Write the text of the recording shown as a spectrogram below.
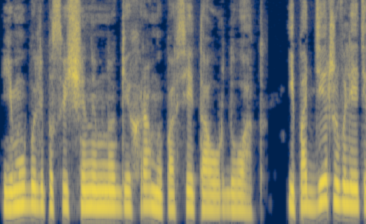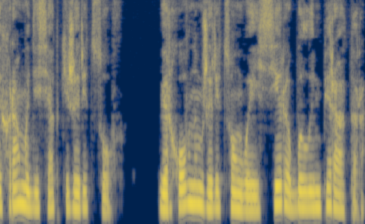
Ему были посвящены многие храмы по всей Таур-Дуат, и поддерживали эти храмы десятки жрецов. Верховным жрецом Ваесира был император,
